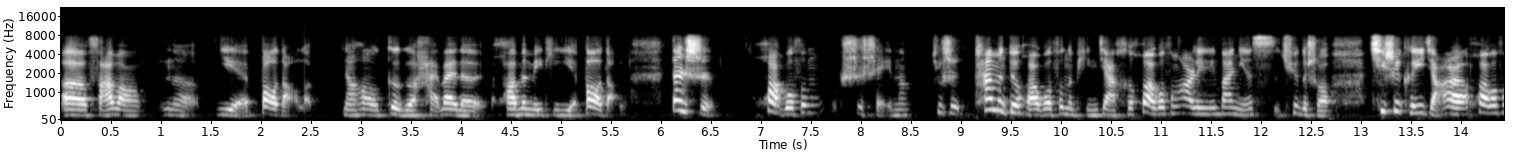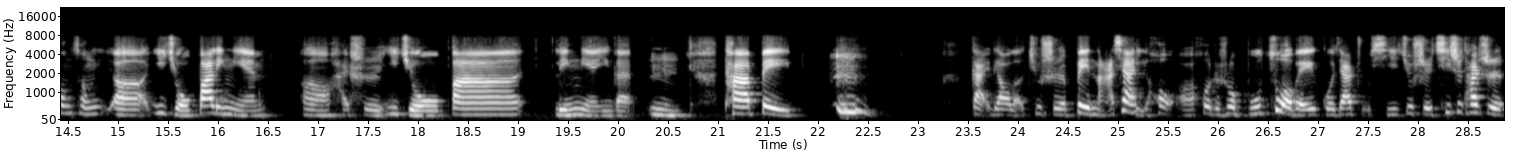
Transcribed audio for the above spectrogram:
呃，法网那也报道了，然后各个海外的华文媒体也报道了，但是华国锋。是谁呢？就是他们对华国锋的评价和华国锋二零零八年死去的时候，其实可以讲二华国锋从呃一九八零年呃还是一九八零年应该嗯他被。改掉了，就是被拿下以后啊，或者说不作为国家主席，就是其实他是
